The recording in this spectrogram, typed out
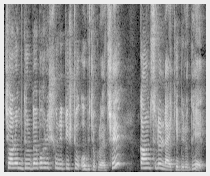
চরম দুর্ব্যবহারের সুনির্দিষ্ট অভিযোগ রয়েছে। কাউন্সিলর লাইকের বিরুদ্ধে।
